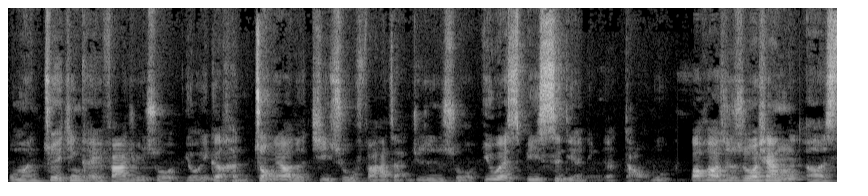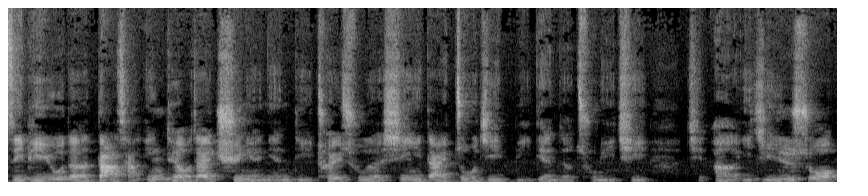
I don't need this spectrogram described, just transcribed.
我们最近可以发觉说有一个很重要的技术发展，就是说 USB 四点零的导入，包括是说像呃 CPU 的大厂 Intel 在去年年底推出的新一代桌机笔电的处理器，呃，以及是说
